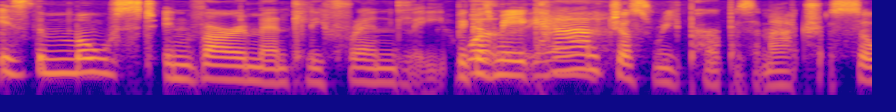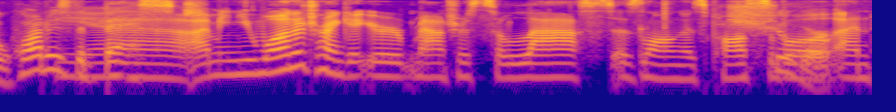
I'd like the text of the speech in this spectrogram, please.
is the most environmentally friendly? Because I mean, you yeah. can't just repurpose a mattress. So, what is the best? I mean, you want to try and get your mattress to last as long as possible. Sure. And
